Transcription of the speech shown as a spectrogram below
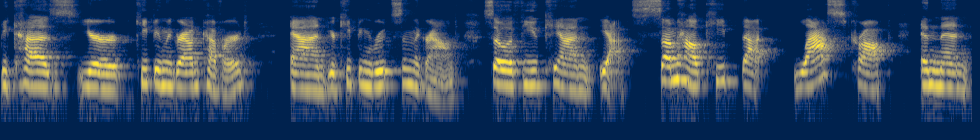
because you're keeping the ground covered and you're keeping roots in the ground. So if you can, yeah, somehow keep that last crop and then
